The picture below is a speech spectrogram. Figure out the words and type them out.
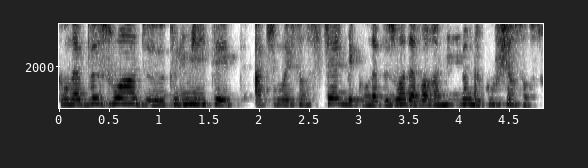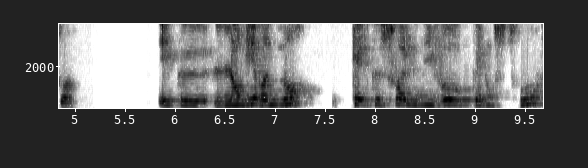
qu'on a besoin de, que l'humilité est absolument essentielle, mais qu'on a besoin d'avoir un minimum de confiance en soi. Et que l'environnement, quel que soit le niveau auquel on se trouve,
